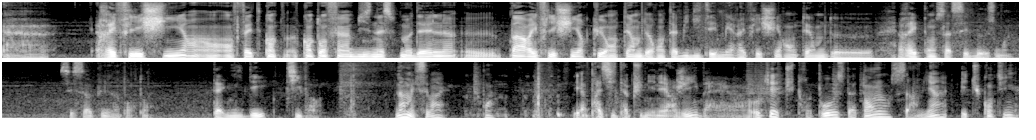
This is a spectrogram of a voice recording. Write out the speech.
euh, euh, réfléchir, en, fait, quand, quand, on fait un business model, pas réfléchir que en termes de rentabilité, mais réfléchir en termes de réponse à ses besoins. C'est ça le plus important t'as une idée, t'y vas. Non, mais c'est vrai. Point. Et après, si t'as plus d'énergie, ben, ok, tu te reposes, t'attends, ça revient et tu continues.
